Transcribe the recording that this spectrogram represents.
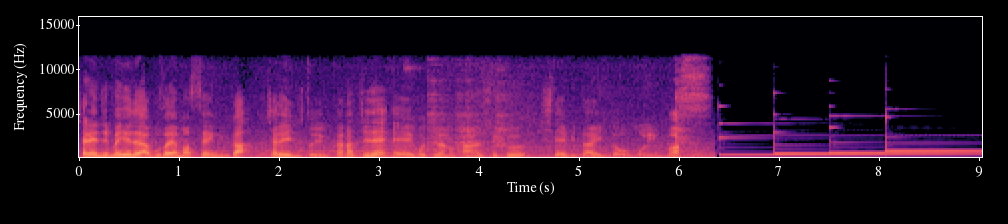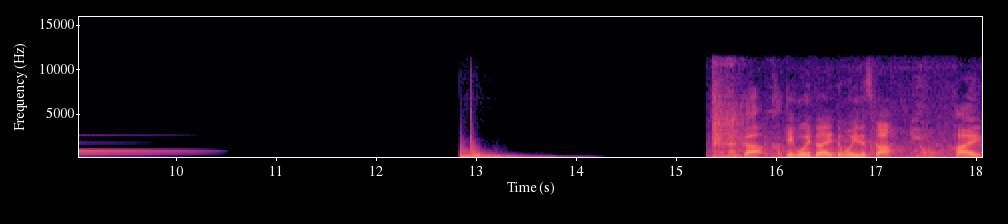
チャレンジメニューではございませんが、チャレンジという形で、えーこちらの完食してみたいと思います。なんか掛け声いただいてもいいですか？はい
